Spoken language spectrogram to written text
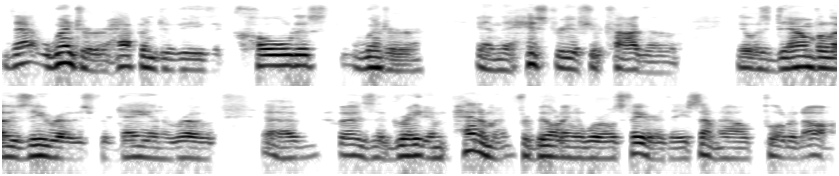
That winter happened to be the coldest winter in the history of Chicago. It was down below zeros for a day in a row. Uh, was a great impediment for building the World's Fair. They somehow pulled it off.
